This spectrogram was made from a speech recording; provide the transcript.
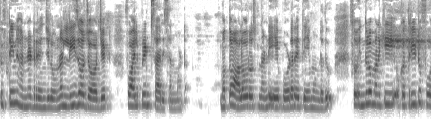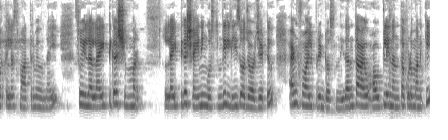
ఫిఫ్టీన్ హండ్రెడ్ రేంజ్లో ఉన్న లీజ్ జార్జెట్ ఫాయిల్ ప్రింట్ శారీస్ అనమాట మొత్తం ఆల్ ఓవర్ వస్తుందండి ఏ బోర్డర్ అయితే ఏమి ఉండదు. సో ఇందులో మనకి ఒక త్రీ టు ఫోర్ కలర్స్ మాత్రమే ఉన్నాయి. సో ఇలా లైట్గా షిమ్మర్ లైట్గా షైనింగ్ వస్తుంది లీజో జార్జెట్ అండ్ ఫాయిల్ ప్రింట్ వస్తుంది. ఇదంతా అవుట్లైన్ అంతా కూడా మనకి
